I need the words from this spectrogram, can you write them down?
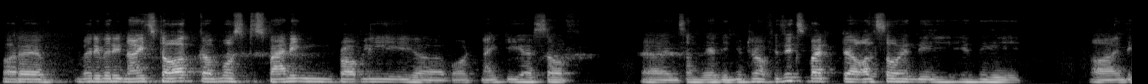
for a very very nice talk, almost spanning probably uh, about 90 years of. Uh, in some way, the neutrino physics, but uh, also in the in the in the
